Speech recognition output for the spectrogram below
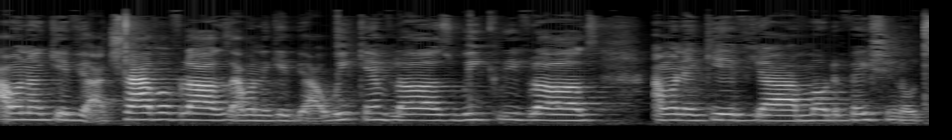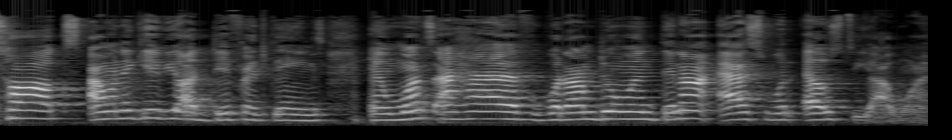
I want to give y'all travel vlogs. I want to give y'all weekend vlogs, weekly vlogs. I want to give y'all motivational talks. I want to give y'all different things. And once I have what I'm doing, then I ask what else do y'all want?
